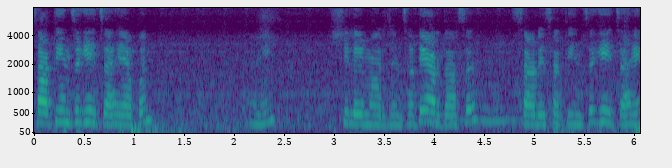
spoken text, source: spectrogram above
सात इंच घ्यायचं आहे आपण. आणि शिलाई मार्जिनसाठी अर्धा असं साडेसात इंच घ्यायचं आहे.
